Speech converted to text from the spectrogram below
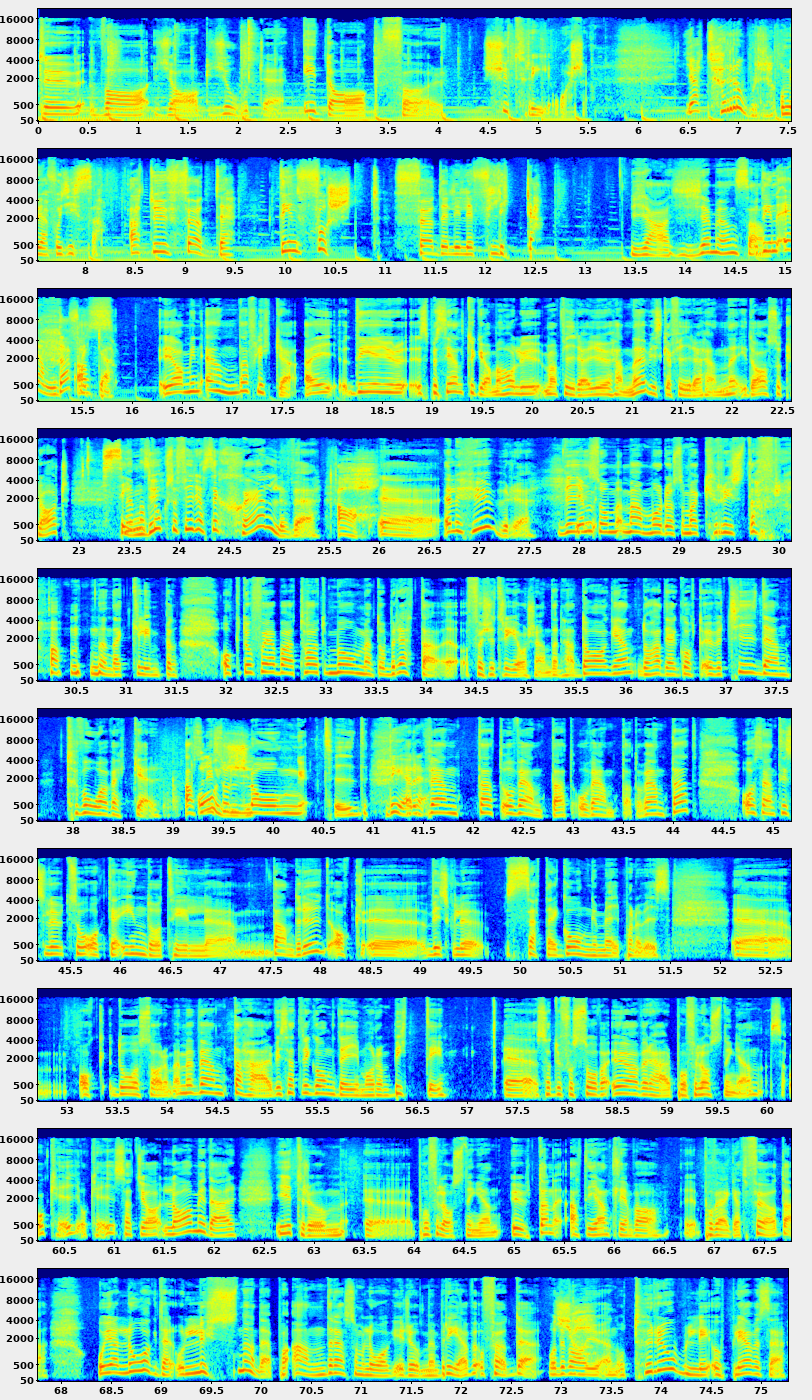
Du vad jag gjorde idag för 23 år sedan? Jag tror, om jag får gissa, att du födde din förstfödde lille flicka. Jajamensan. Och din enda flicka. Alltså, ja, min enda flicka. Nej, Det är ju speciellt tycker jag. Man, håller ju, man firar ju henne. Vi ska fira henne idag såklart. Men man ska också fira sig själv. Ah. Eh, eller hur? Vi Ja, men- som mammor då som har krystat fram den där klimpen. Och då får jag bara ta ett moment och berätta eh, för 23 år sedan den här dagen. Då hade jag gått över tiden två veckor. Alltså det är så lång tid. Det är det. väntat och väntat och väntat och väntat. Och sen till slut så åkte jag in då till eh, Danderyd och eh, vi skulle sätta igång mig på något vis. Eh, och då sa de, "Nej, men vänta här, vi sätter igång dig imorgon bitti. Eh, så att du får sova över här på förlossningen. Okej, Okej, okej. Så att jag la mig där i ett rum eh, på förlossningen utan att egentligen vara eh, på väg att föda. Och jag låg där och lyssnade på andra som låg i rummen bredvid och födde. Och det var ju en otrolig upplevelse.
